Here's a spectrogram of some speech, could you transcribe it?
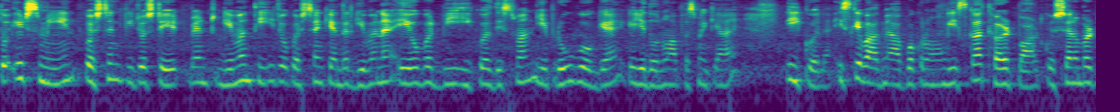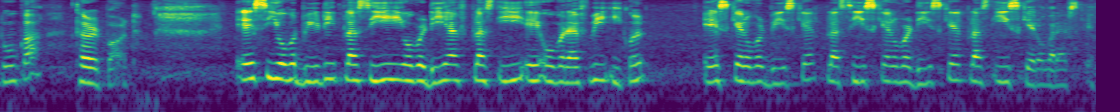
तो इट्स मीन क्वेश्चन की जो स्टेटमेंट गिवन थी, जो क्वेश्चन के अंदर गिवन है A over B equal this one ये प्रूव हो गया है कि ये दोनों आपस में क्या है? इक्वल है। इसके बाद मैं आपको कराऊँगी इसका third part question number two का third part A C over B D plus E over D F plus E A over F B equal A square over B square plus C square over D square plus E square over F square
